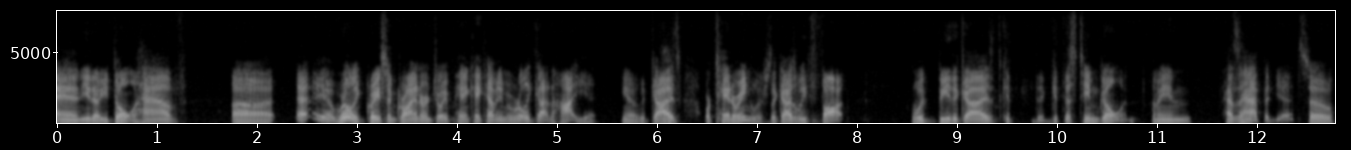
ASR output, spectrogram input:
and you know you don't have uh, really Grayson Greiner and Joey Pankake haven't even really gotten hot yet. You know the guys or Tanner English, the guys we thought would be the guys get get this team going. I mean, hasn't happened yet. So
